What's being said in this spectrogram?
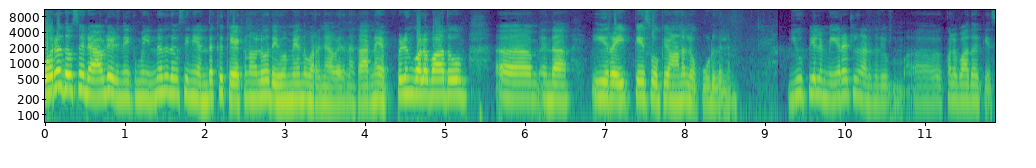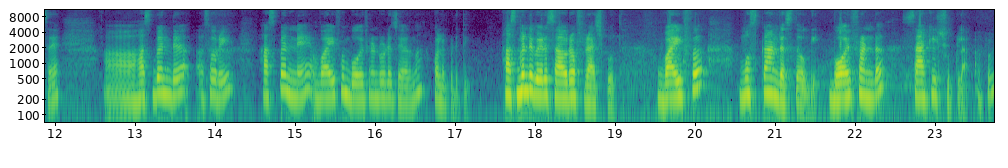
ഓരോ ദിവസവും രാവിലെ എഴുന്നേൽക്കുമ്പോൾ ഇന്നത്തെ ദിവസം ഇനി എന്തൊക്കെ കേൾക്കണമല്ലോ ദൈവമേ എന്ന് പറഞ്ഞാൽ വരുന്നത് കാരണം എപ്പോഴും കൊലപാതകവും എന്താ ഈ റേപ്പ് കേസും ഒക്കെ ആണല്ലോ കൂടുതലും. യു പിയിലെ മീററ്റിൽ നടന്നൊരു കൊലപാതക കേസ്. ഹസ്ബൻഡ് സോറി ഹസ്ബൻഡിനെ വൈഫും ബോയ് ഫ്രണ്ടൂടെ ചേർന്ന് കൊലപ്പെടുത്തി. ഹസ്ബൻഡ് പേര് സൗരവ് രാജ്പൂത്ത്. Wife Muskan Rastogi boyfriend Sahil Shukla. അപ്പം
